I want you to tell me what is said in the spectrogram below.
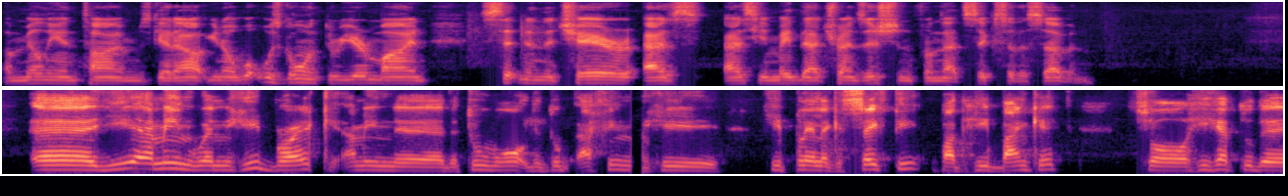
a million times get out. You know what was going through your mind sitting in the chair as as he made that transition from that six to the seven. Uh, yeah, I mean, when he break, I mean, uh, the two wall, the two, I think he he played like a safety, but he banked it. So he had to the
